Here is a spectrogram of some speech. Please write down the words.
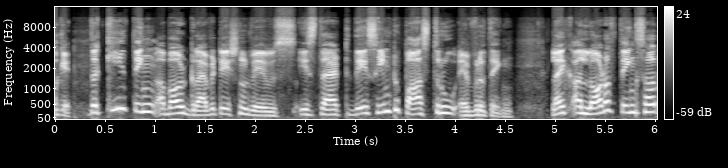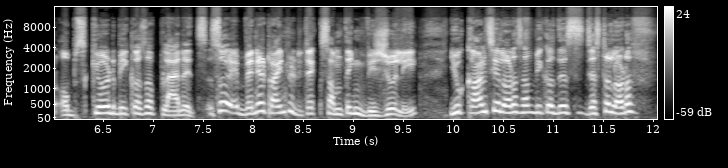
Okay, the key thing about gravitational waves is that they seem to pass through everything. Like a lot of things are obscured because of planets. So when you're trying to detect something visually, you can't see a lot of because there's just a lot of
